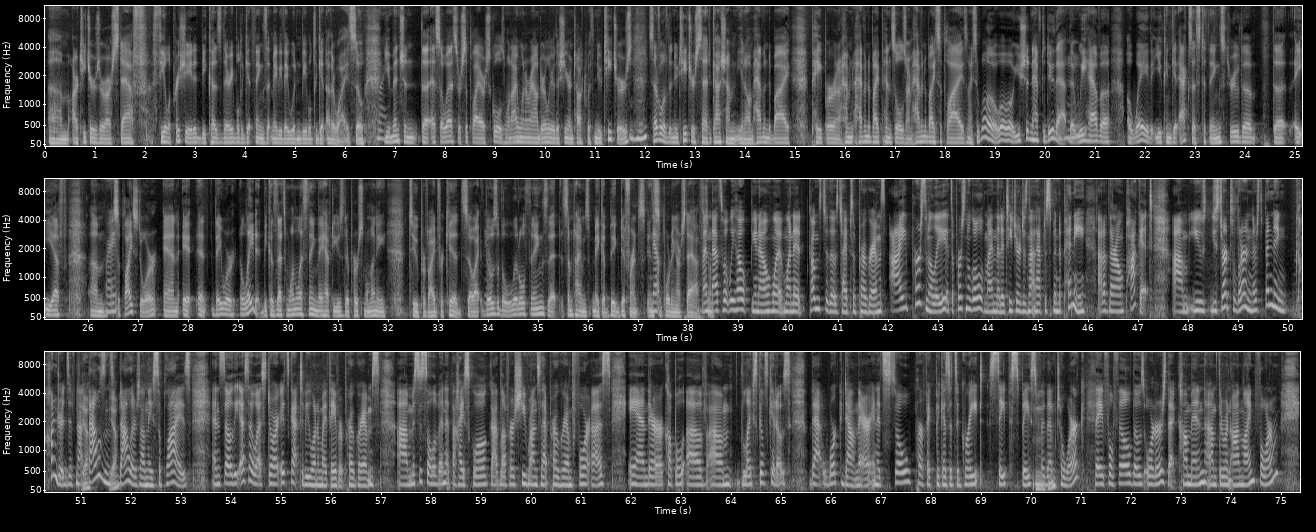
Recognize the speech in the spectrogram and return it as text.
um, our teachers or our staff feel appreciated because they're able to get things that maybe they wouldn't be able to get otherwise. So Right. you mentioned the SOS or Supply Our Schools. When I mm-hmm. went around earlier this year and talked with new teachers, mm-hmm. several of the new teachers said, "Gosh, I'm you know I'm having to buy paper and I'm having to buy pencils or I'm having to buy supplies." And I said, "Whoa, whoa, whoa! You shouldn't have to do that. Mm-hmm. That we have a a way that you can get access to things through the the AEF um, Right. supply store, and it, it they were elated because that's one less thing they have to use their personal money to provide for kids. So I, those are the little things that sometimes make a big difference in Yep. supporting our staff. And So- that's what we hope, you know, when, when it comes to those types of programs. I personally, it's a personal goal of mine that a teacher does not have to spend a penny out of their own pocket. Um, you you start to learn they're spending hundreds, if not Yeah. thousands Yeah. of dollars on these supplies. And so the SOS store, it's got to be one of my favorite programs. Um, Mrs. Sullivan at the high school, God love her, she runs that program for us. And there are a couple of um, life skills kiddos that work down there. And it's so perfect because it's a great, safe space for them to work. They fulfill those orders that come in um, through an online form.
